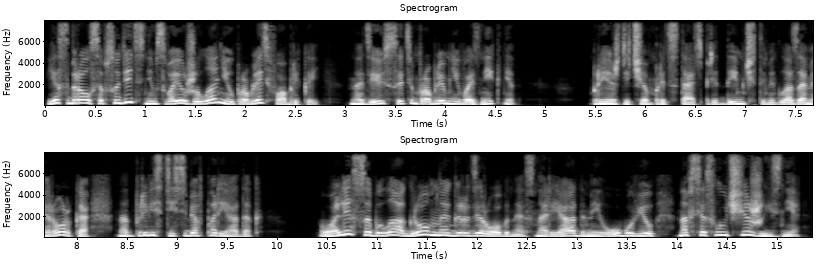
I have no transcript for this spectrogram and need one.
Я собиралась обсудить с ним свое желание управлять фабрикой. Надеюсь, с этим проблем не возникнет. Прежде чем предстать перед дымчатыми глазами Рорка, надо привести себя в порядок. У Олесы была огромная гардеробная с нарядами и обувью на все случаи жизни —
